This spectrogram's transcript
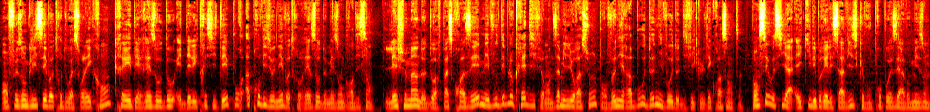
En faisant glisser votre doigt sur l'écran, créez des réseaux d'eau et d'électricité pour approvisionner votre réseau de maisons grandissant. Les chemins ne doivent pas se croiser, mais vous débloquerez différentes améliorations pour venir à bout de niveaux de difficulté croissantes. Pensez aussi à équilibrer les services que vous proposez à vos maisons.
